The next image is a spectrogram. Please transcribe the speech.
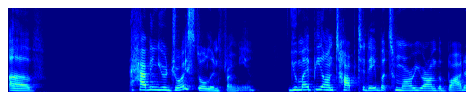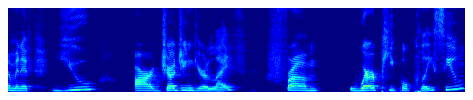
of having your joy stolen from you. You might be on top today, but tomorrow you're on the bottom. And if you are judging your life from where people place you,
